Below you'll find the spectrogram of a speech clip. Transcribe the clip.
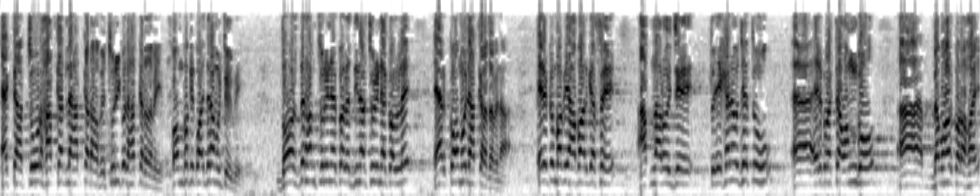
একটা চোর হাত কাটলে হাত কাটা হবে, চুরি করলে হাত কাটা যাবে। কমপক্ষে কয় দেরাম হইতে হইবে? দশ দেড়হাম চুরি না করলে, দিনার চুরি না করলে এর কম হলে হাত যাবে না। এরকম ভাবে আবার গেছে, আপনার ওই যে, তো এখানেও যেহেতু এরকম একটা অঙ্গ ব্যবহার করা হয়।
